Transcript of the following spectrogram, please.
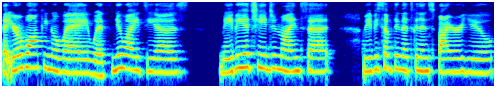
that you're walking away with new ideas, maybe a change in mindset, maybe something that's going to inspire you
